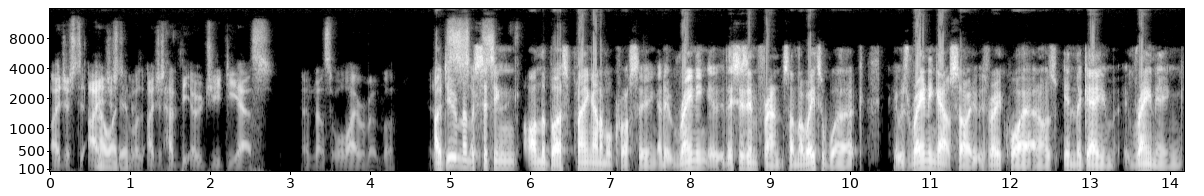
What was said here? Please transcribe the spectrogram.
I just, I No, I just, did. was, I just had the OG DS, and that's all I remember. It I do remember so sitting sick. on the bus playing Animal Crossing, and it raining. it- This is in France. On my way to work, it was raining outside. It was very quiet, and I was in the game, raining,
